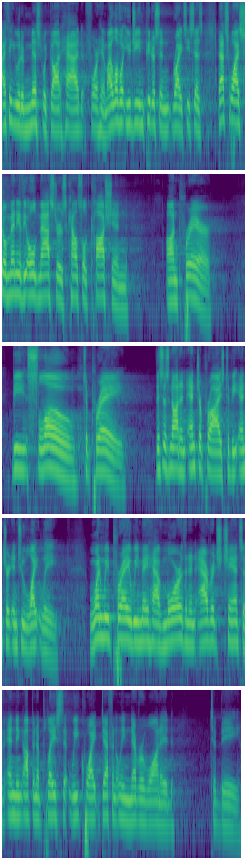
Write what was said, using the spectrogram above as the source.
I think he would have missed what God had for him. I love what Eugene Peterson writes. He says, That's why so many of the old masters counseled caution on prayer. Be slow to pray. This is not an enterprise to be entered into lightly. When we pray, we may have more than an average chance of ending up in a place that we quite definitely never wanted to be.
